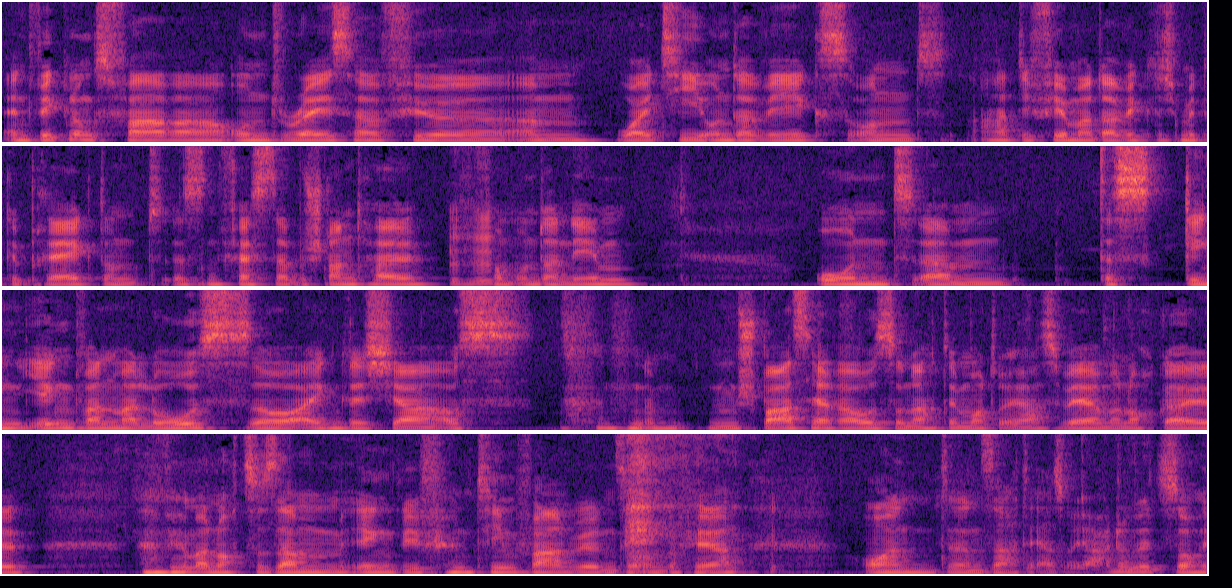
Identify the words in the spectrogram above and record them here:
Entwicklungsfahrer und Racer für ähm, YT unterwegs und hat die Firma da wirklich mit geprägt und ist ein fester Bestandteil mhm. vom Unternehmen. Und ähm, das ging irgendwann mal los, so eigentlich ja aus einem, einem Spaß heraus, so nach dem Motto, ja, es wäre immer noch geil, wenn wir mal noch zusammen irgendwie für ein Team fahren würden, so ungefähr. Und dann sagte er so, ja, du willst doch,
